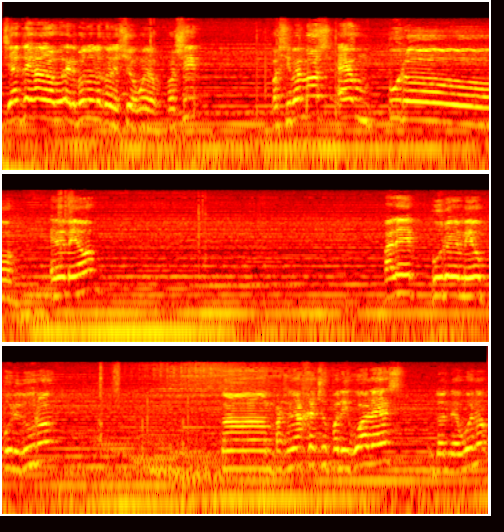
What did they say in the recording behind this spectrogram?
Si han llegado el bono de conexión, bueno, pues sí. Pues si vemos, es un puro MMO. ¿Vale? Puro MMO, puro y duro. Con personajes por iguales. Donde, bueno.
